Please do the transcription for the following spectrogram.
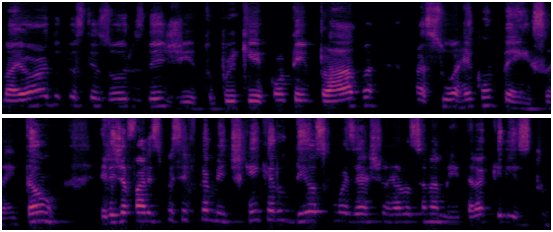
maior do que os tesouros do Egito, porque contemplava a sua recompensa. Então, ele já fala especificamente quem que era o Deus que Moisés tinha um relacionamento, era Cristo.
